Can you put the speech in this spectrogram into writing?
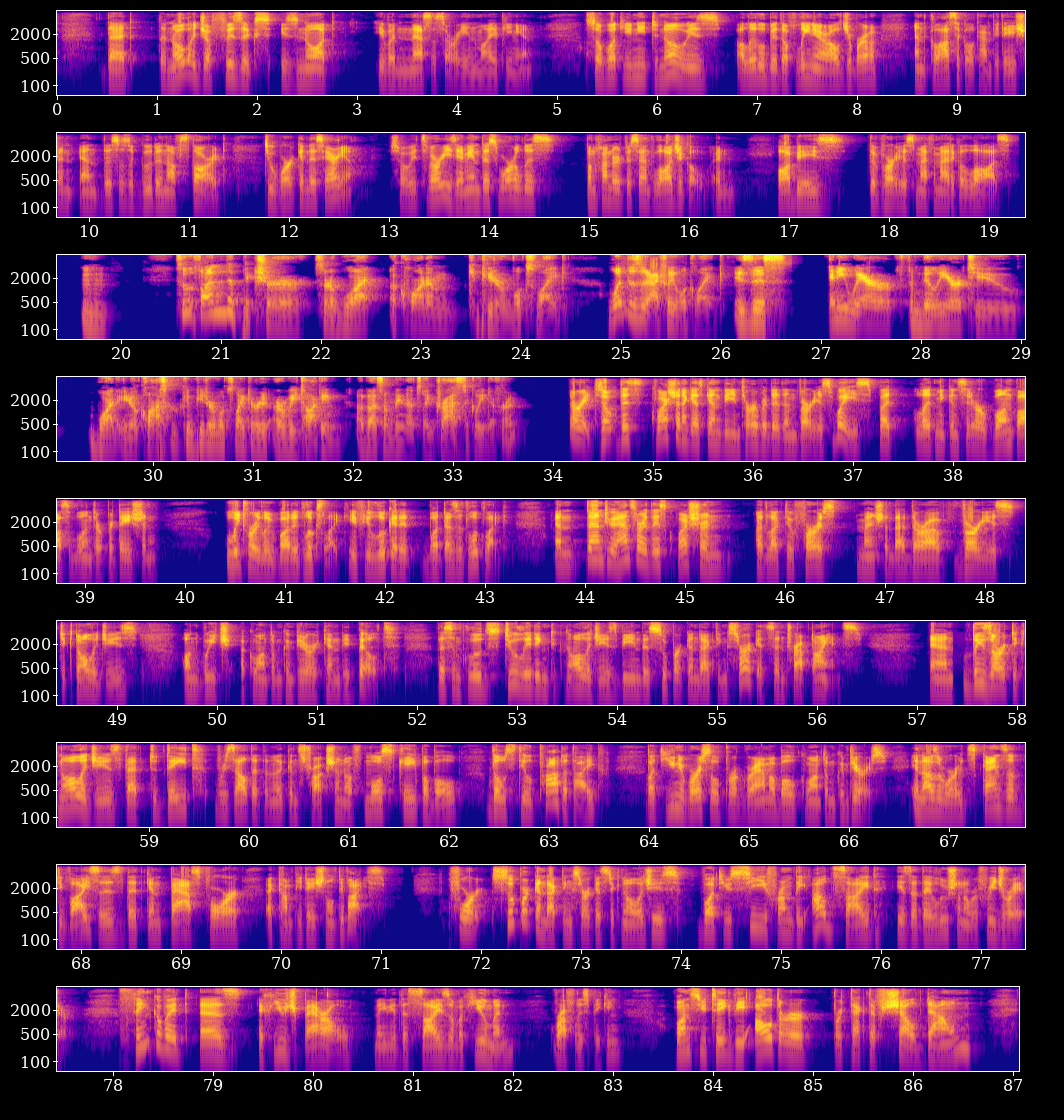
that the knowledge of physics is not even necessary in my opinion. So what you need to know is a little bit of linear algebra and classical computation and this is a good enough start to work in this area. So it's very easy. I mean, this world is 100% logical and obeys the various mathematical laws. Mm-hmm. So if I'm to picture sort of what a quantum computer looks like, what does it actually look like? Is this anywhere familiar to what you know classical computer looks like, or are we talking about something that's like drastically different? All right, so this question, I guess, can be interpreted in various ways, but let me consider one possible interpretation literally what it looks like. If you look at it, what does it look like? And then to answer this question, I'd like to first mention that there are various technologies on which a quantum computer can be built. This includes two leading technologies being the superconducting circuits and trapped ions. And these are technologies that to date resulted in the construction of most capable, though still prototype, but universal programmable quantum computers. In other words, kinds of devices that can pass for a computational device. For superconducting circuits technologies, what you see from the outside is a dilution refrigerator. Think of it as a huge barrel, maybe the size of a human, roughly speaking. Once you take the outer protective shell down,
